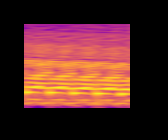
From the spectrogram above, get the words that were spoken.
Luar.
